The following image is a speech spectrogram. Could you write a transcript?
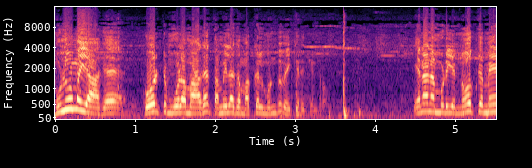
முழுமையாக கோர்ட் மூலமாக தமிழக மக்கள் முன்பு வைக்கிருக்கின்றோம். ஏன்னா நம்முடைய நோக்கமே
